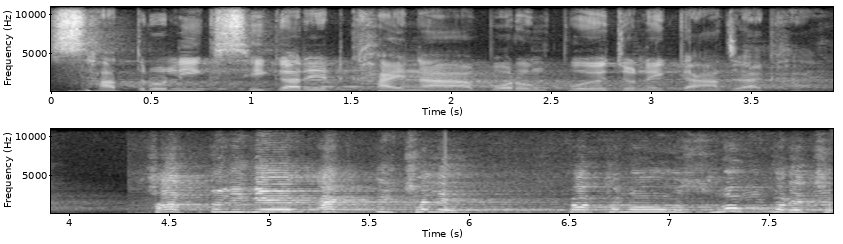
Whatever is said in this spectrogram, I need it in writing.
ছাত্রলীগ সিগারেট খায় না, বরং প্রয়োজনে গাঁজা খায়। ছাত্রলীগের একটি ছেলে কখনো স্মোক করেছে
